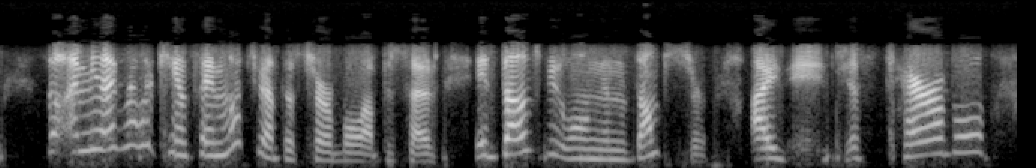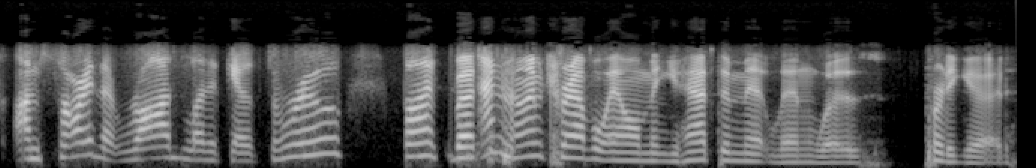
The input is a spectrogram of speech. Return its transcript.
So I mean, I really can't say much about this terrible episode. It does belong in the dumpster. I it's just terrible. I'm sorry that Rod let it go through, but But the know. time travel element, you have to admit, Lynn, was pretty good.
